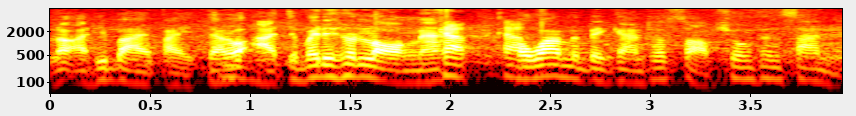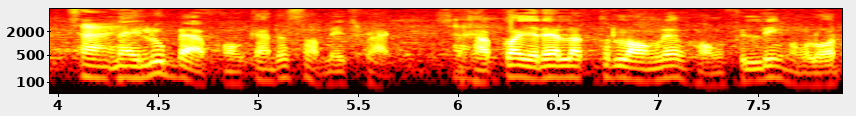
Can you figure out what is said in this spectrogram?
เราอธิบายไป แต่เราอาจจะไม่ได้ทดลองนะครับครับเพราะว่ามันเป็นการทดสอบช่วงสั้นใช่ๆในรูปแบบของการทดสอบในแทร็กใช่นะครับก็จะได้ทดลองเรื่องของฟิลลิ่งของรถ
